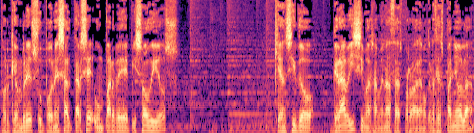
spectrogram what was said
Porque, hombre, supone saltarse un par de episodios que han sido gravísimas amenazas para la democracia española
